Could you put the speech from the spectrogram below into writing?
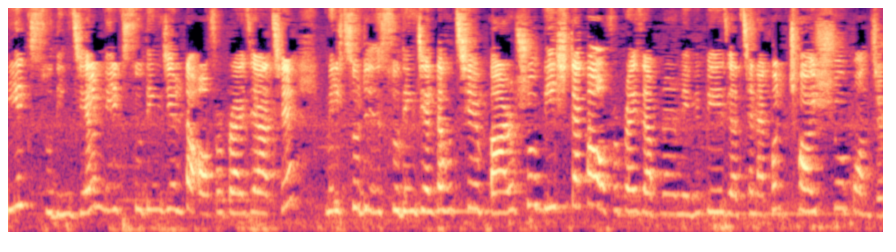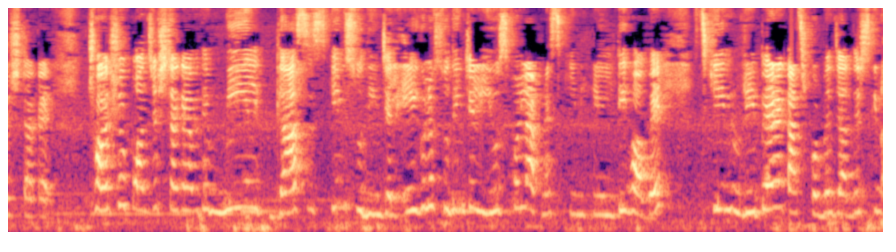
milk soothing gel milk soothing জেলটা অফার প্রাইজে আছে। মিল্ক সুদিং জেলটা হচ্ছে বারোশো বিশ টাকা অফার প্রাইজে আপনারা মেবি পেয়ে যাচ্ছেন এখন ছয়শো পঞ্চাশ টাকায়। ছয়শো পঞ্চাশ টাকায় আমাদের milk glass skin soothing gel এইগুলো সুদিং জেল ইউজ করলে আপনার স্কিন হেলদি হবে। স্কিন রিপেয়ারে কাজ করবে, যাদের স্কিন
